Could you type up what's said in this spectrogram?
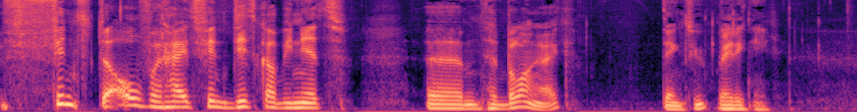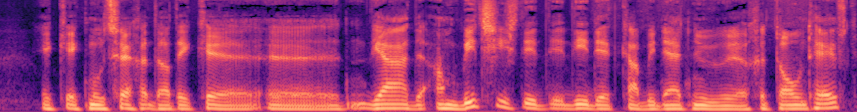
Vindt de overheid, vindt dit kabinet uh, het belangrijk, denkt u? Weet ik niet. Ik, ik moet zeggen dat ik uh, ja, de ambities die, die, die, dit kabinet nu getoond heeft...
